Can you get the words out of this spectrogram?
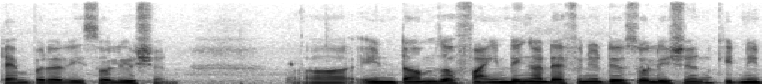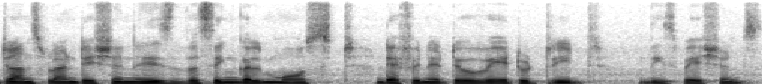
temporary solution. Uh, in terms of finding a definitive solution, kidney transplantation is the single most definitive way to treat these patients.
